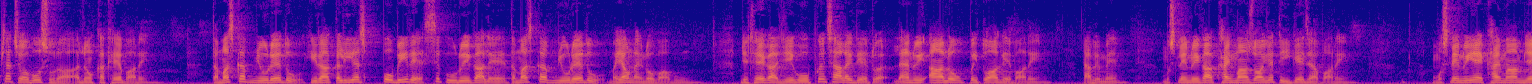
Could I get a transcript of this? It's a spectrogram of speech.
ဖြတ်ကျော်ဖို့ဆိုတာ အလွန်ခက်ခဲပါတယ် ဒမတ်စကတ်မြို့ထဲသို့ ဟီရာကလီယက်ပို့ပေးတဲ့ စစ်ကူတွေကလည်း ဒမတ်စကတ်မြို့ထဲသို့ မရောက်နိုင်တော့ပါဘူး မြစ်ထဲက ရေကို ဖွင့်ချလိုက်တဲ့အတွက် လမ်းတွေအားလုံး ပိတ်သွားခဲ့ပါတယ်။ဒါပေမဲ့ မွတ်စလင်တွေက ခိုင်မာစွာရပ်တည်ခဲ့ကြပါတယ်။မွတ်စလင်တွေရဲ့ခိုင်မာမြဲ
